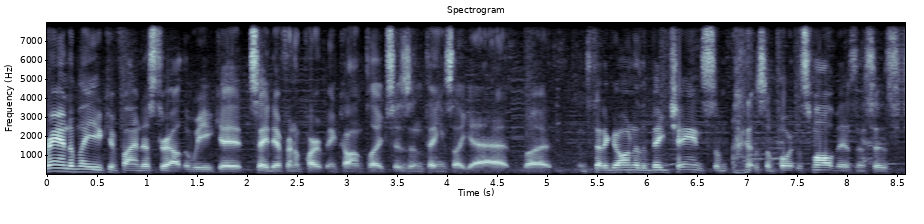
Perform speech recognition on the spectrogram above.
randomly you can find us throughout the week at, say, different apartment complexes and things like that. But instead of going to the big chains, support the small businesses.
